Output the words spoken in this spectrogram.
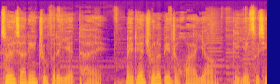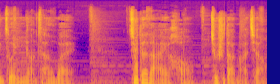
作为家庭主妇的叶太，每天除了变着花样给叶苏欣做营养餐外，最大的爱好就是打麻将。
